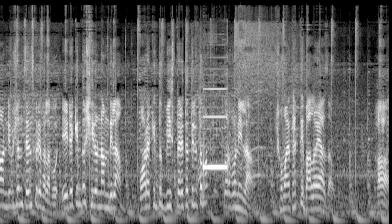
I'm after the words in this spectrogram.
অন ডিভিশন চেঞ্জ করে ফেলাবো। এইটা কিন্তু শিরোনাম দিলাম। পরে কিন্তু বিস্তারিত দিলে তোমার করব নিলাম। সময় থাকতে ভালো যাও। হ্যাঁ।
